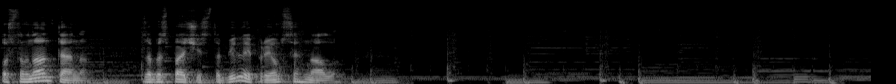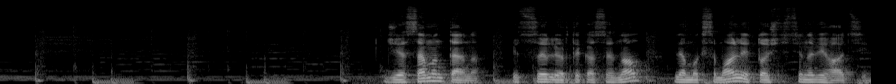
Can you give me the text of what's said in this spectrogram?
Основна антенна забезпечує стабільний прийом сигналу. GSM антенна підсилює РТК сигнал для максимальної точності навігації.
